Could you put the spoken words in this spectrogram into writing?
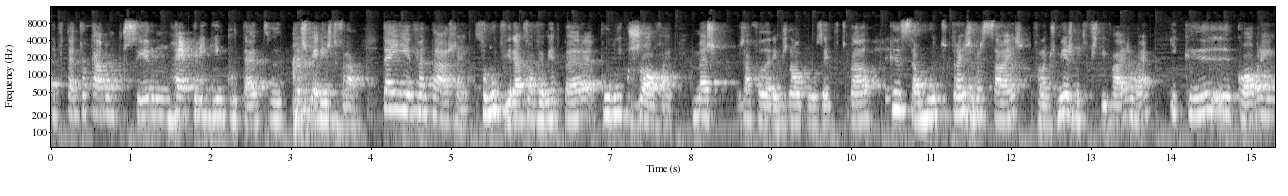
e, portanto, acabam por ser um happening importante nas férias de verão. Tem a vantagem, são muito virados, obviamente, para público jovem, mas já falaremos em alguns em Portugal, que são muito transversais, falamos mesmo de festivais, não é? E que eh, cobrem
